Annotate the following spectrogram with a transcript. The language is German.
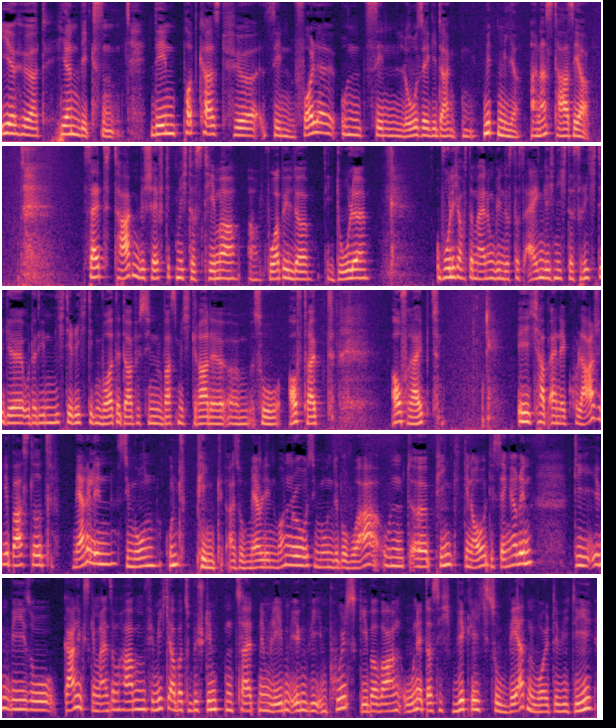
Ihr hört Hirnwichsen, den Podcast für sinnvolle und sinnlose Gedanken mit mir, Anastasia. Seit Tagen beschäftigt mich das Thema äh, Vorbilder, Idole, obwohl ich auch der Meinung bin, dass das eigentlich nicht das Richtige oder die, nicht die richtigen Worte dafür sind, was mich gerade ähm, so auftreibt, aufreibt. Ich habe eine Collage gebastelt Marilyn, Simone und Pink. Also Marilyn Monroe, Simone de Beauvoir und äh, Pink, genau die Sängerin, die irgendwie so gar nichts gemeinsam haben, für mich aber zu bestimmten Zeiten im Leben irgendwie Impulsgeber waren, ohne dass ich wirklich so werden wollte wie die.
